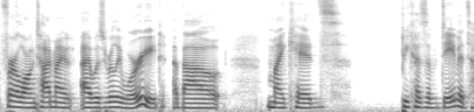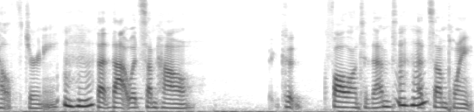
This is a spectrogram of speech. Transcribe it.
for a long time I I was really worried about my kids because of David's health journey mm-hmm. that that would somehow could fall onto them mm-hmm. at some point. point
